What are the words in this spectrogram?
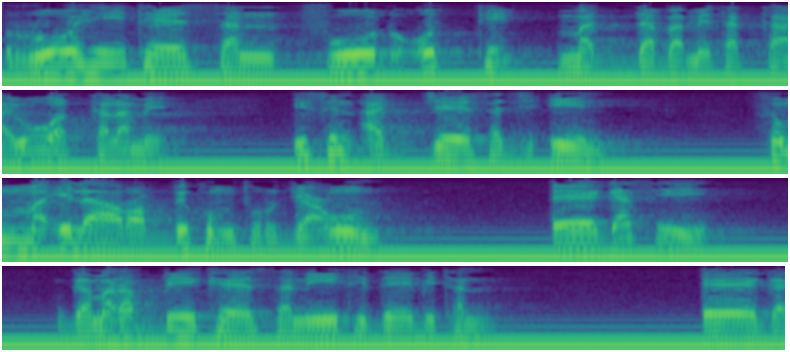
ruuhii teessan fuudhuutti maddabame takkaayuu wakkalame isin ajjeesa ji'iin thumma ilaa rabbikum turja'uun eegasii gama rabbii keessaniiti deebitan. Eega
